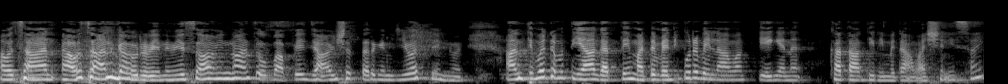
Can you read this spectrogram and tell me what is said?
අවසාන අවසාන ගෞරවය නෙමෙයි ස්වාමීන් වහන්සේ ඔබ අපේ ජාවිෂත් අරගෙන ජීවත් වෙන්න ඕනේ. අන්තිමටම තියාගත්තේ මට වැඩිපුර වෙලාවක් ඒ ගැන කතා කිරීමට අවශ්‍ය නිසායි.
